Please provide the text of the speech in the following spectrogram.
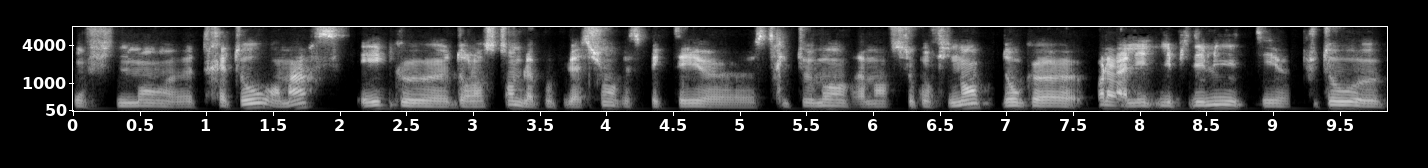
confinement euh, très tôt en mars et que dans l'ensemble la population respectait euh, strictement vraiment ce confinement. Donc euh, voilà, l'épidémie était plutôt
